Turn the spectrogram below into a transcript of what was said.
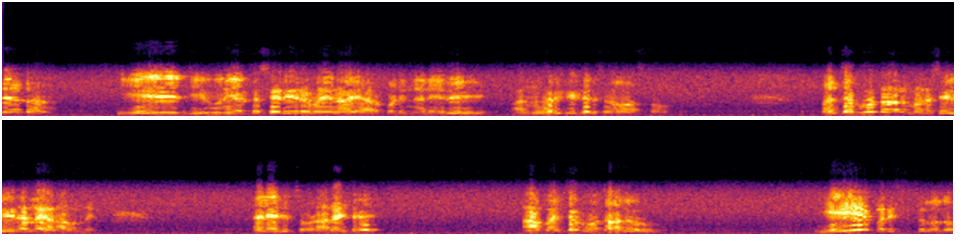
చేత ఏ జీవుని యొక్క శరీరమైనా ఏర్పడింది అనేది అందరికీ తెలిసిన వాస్తవం. పంచభూతాలు మన శరీరంలో ఎలా ఉన్నాయి అనేది చూడాలంటే ఆ పంచభూతాలు ఏ పరిస్థితులలో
